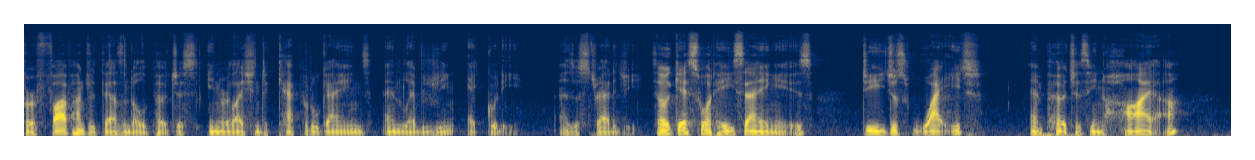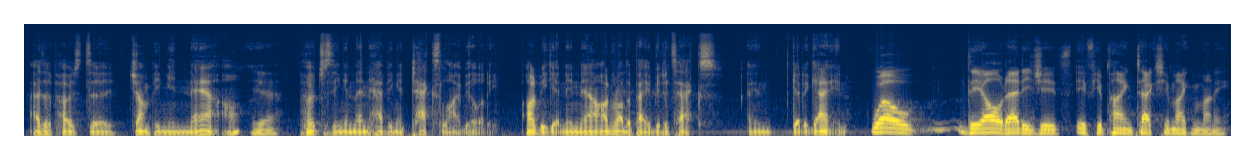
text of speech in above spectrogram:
For a $500,000 purchase in relation to capital gains and leveraging equity as a strategy. So I guess what he's saying is do you just wait and purchase in higher as opposed to jumping in now, Yeah. purchasing and then having a tax liability? I'd be getting in now. I'd rather pay a bit of tax and get a gain. Well, the old adage, if, if you're paying tax, you're making money.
